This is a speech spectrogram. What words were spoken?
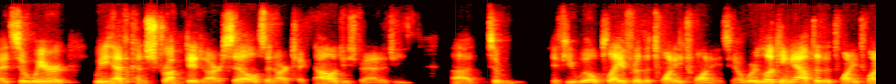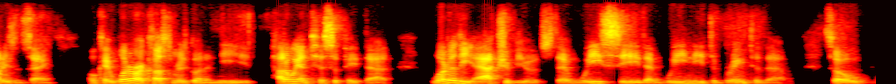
right? So we're we have constructed ourselves and our technology strategy uh, to if you will, play for the 2020s. You know, we're looking out to the 2020s and saying, okay, what are our customers going to need? How do we anticipate that? What are the attributes that we see that we need to bring to them? So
